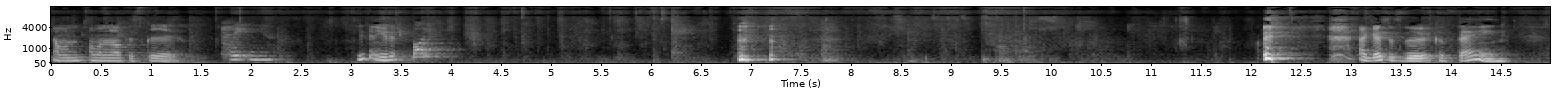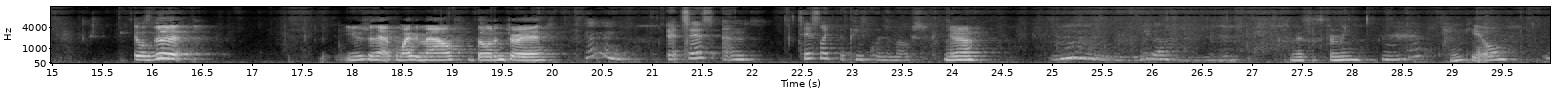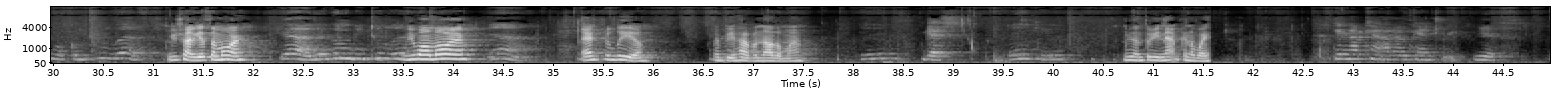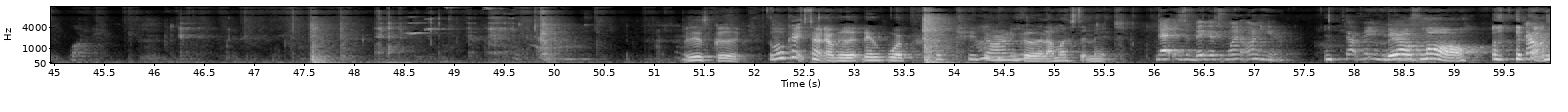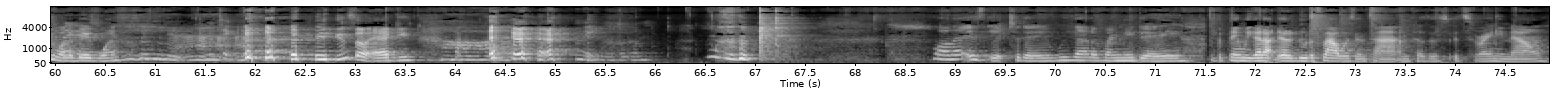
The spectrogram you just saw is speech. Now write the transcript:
I want, I want to know if it's good. Wait. You can eat it. Boy. I guess it's good, cause dang. It was good. Use your napkin, wipe your mouth, throw it in the trash. Mm. It says, um, tastes like the pink one the most. Yeah, go. and this is for me. Thank you. Welcome two. You trying to get some more? Yeah, there's gonna be two left. You want more? Yeah. Ask for Leah if you have another one. Yes. Thank you. You gonna throw your napkin away. Get napkin out of the pantry. Yes. It is good. The little cakes turned out good. They were pretty darn mm-hmm. good, I must admit. That is the biggest one on here. Stop being They're all small. That you want a big. one. You so aggy. Well, that is it today. We got a rainy day. Good thing we got out there to do the flowers in time because it's, it's raining now.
